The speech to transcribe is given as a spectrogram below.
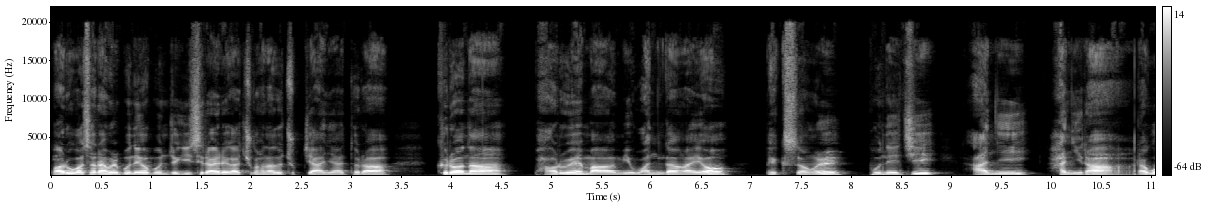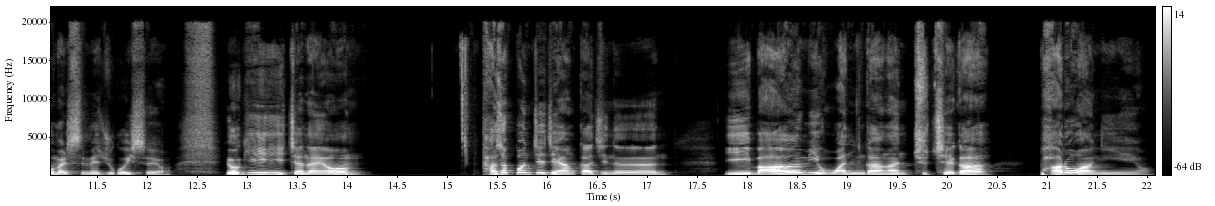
바로가 사람을 보내어 본즉 이스라엘의 가축 하나도 죽지 아니하였더라. 그러나 바로의 마음이 완강하여 백성을 보내지 아니하니라 라고 말씀해 주고 있어요. 여기 있잖아요. 다섯 번째 재앙까지는 이 마음이 완강한 주체가 바로 왕이에요.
